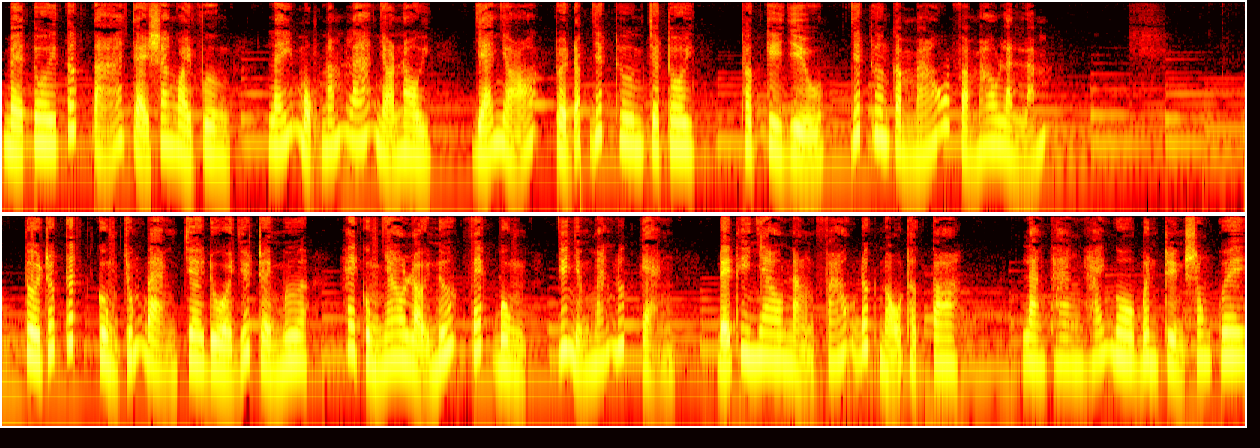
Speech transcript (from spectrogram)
Mẹ tôi tất tả chạy ra ngoài vườn lấy một nắm lá nhỏ nồi, giả nhỏ rồi đắp vết thương cho tôi. Thật kỳ diệu, vết thương cầm máu và mau lành lắm. Tôi rất thích cùng chúng bạn chơi đùa dưới trời mưa hay cùng nhau lội nước vét bùn dưới những máng nước cạn để thi nhau nặng pháo đất nổ thật to. Lang thang hái ngô bên triền sông quê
